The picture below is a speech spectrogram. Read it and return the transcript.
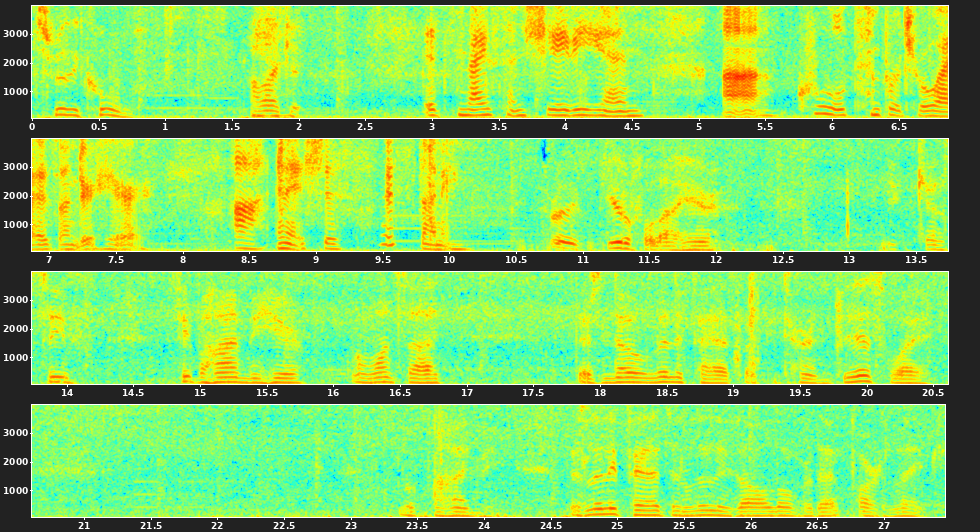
It's really cool. I yeah. like it. It's nice and shady and uh, cool temperature wise under here. Ah, and it's just, it's stunning. It's really beautiful out here. You can kind of see, see behind me here on one side, there's no lily pads, but if you turn this way, look behind me. There's lily pads and lilies all over that part of the lake.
